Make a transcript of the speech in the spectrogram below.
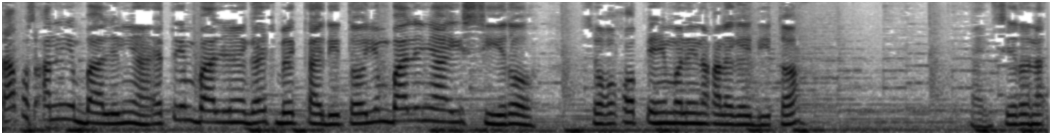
Tapos ano yung value niya? Ito yung value niya guys. Balik tayo dito. Yung value niya is 0. So kakopyahin mo lang nakalagay dito. Ayan, 0 na.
